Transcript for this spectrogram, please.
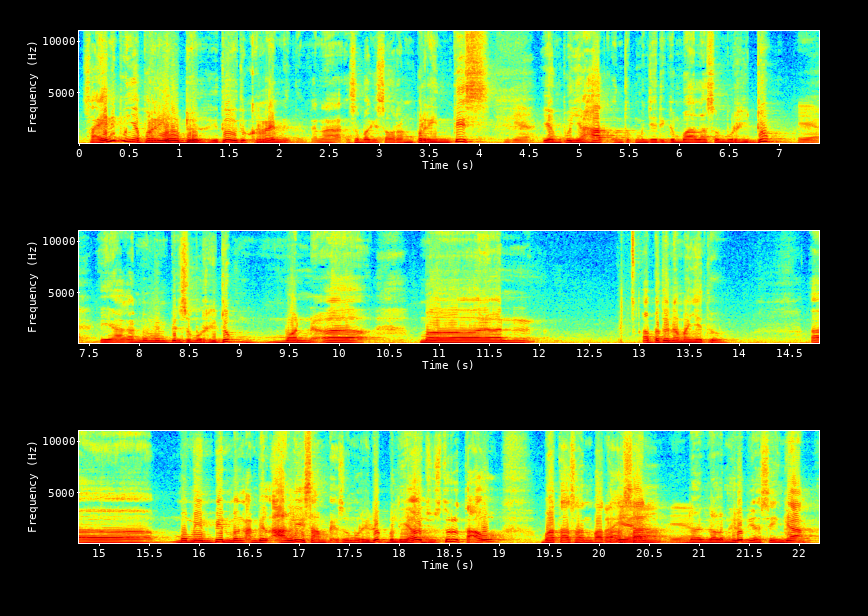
saya ini punya periode. Itu itu keren itu. Karena sebagai seorang perintis Iya. yang punya hak untuk menjadi gembala seumur hidup Iya. ya akan memimpin seumur hidup men, eh, men- apa tuh namanya itu? Eh, memimpin mengambil alih sampai seumur hidup beliau justru tahu batasan-batasan Iya, iya. da- dalam hidupnya sehingga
